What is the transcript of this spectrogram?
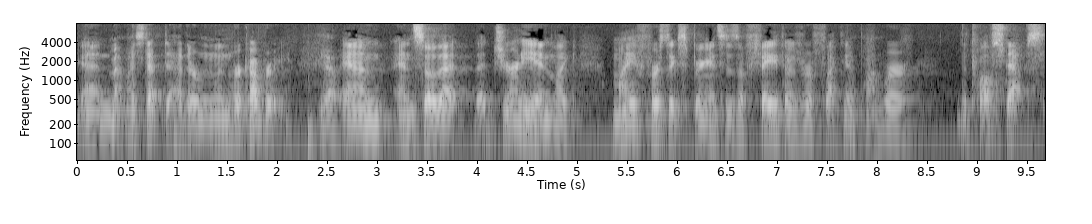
and met my stepdad, they're in recovery. Yeah. And and so that that journey and like my first experiences of faith, I was reflecting upon were the twelve steps.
